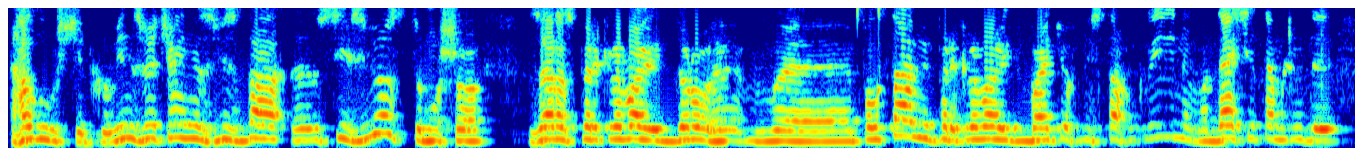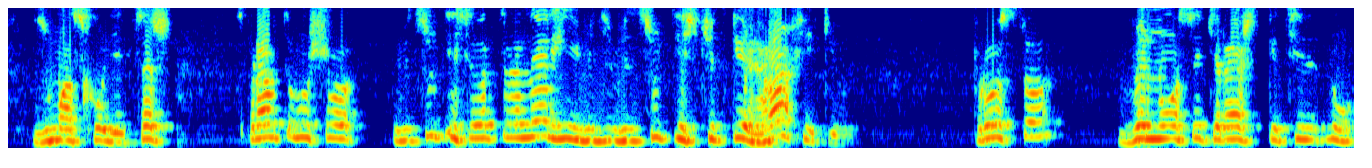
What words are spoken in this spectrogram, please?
Галущенко, він, звичайно, звізда е, всіх зв'язд, тому що зараз перекривають дороги в е, Полтаві, перекривають в багатьох містах України, в Одесі там люди з ума сходять. Це ж справа тому, що відсутність електроенергії, відсутність чітких графіків просто виносить рештки ці ну,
